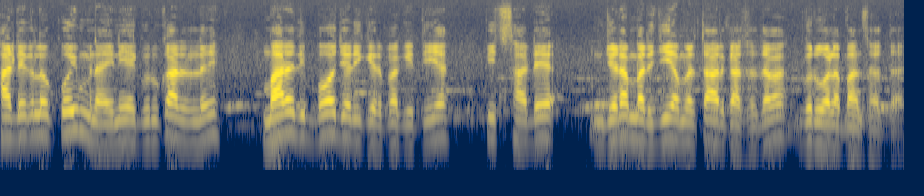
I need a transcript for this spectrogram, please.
ਸਾਡੇ ਕੋਲੋਂ ਕੋਈ ਮਨਾਈ ਨਹੀਂ ਹੈ, ਗੁਰੂ ਘਰ ਵਾਲੇ ਮਹਾਰਾਜ ਦੀ ਬਹੁਤ ਜਿਹੜੀ ਕਿਰਪਾ ਕੀਤੀ ਹੈ ਕਿ ਸਾਡੇ ਜਿਹੜਾ ਮਰਜ਼ੀ ਅੰਮ੍ਰਿਤਧਾਰ ਕਰ ਸਕਦਾ ਵਾ, ਗੁਰੂ ਵਾਲਾ ਬਣ ਸਕਦਾ।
